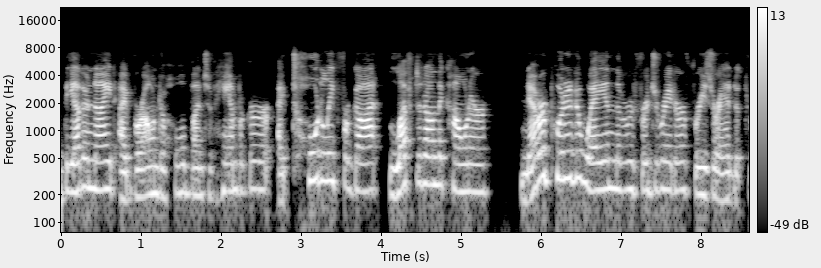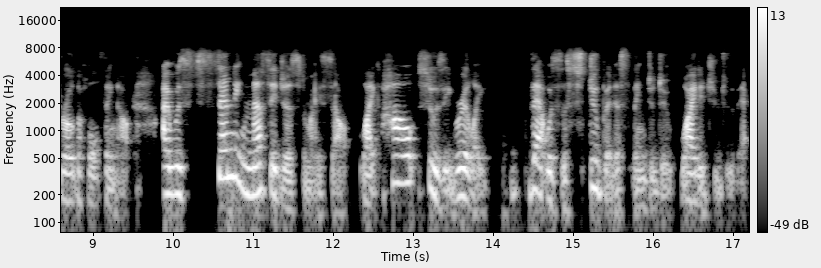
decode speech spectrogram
the other night i browned a whole bunch of hamburger i totally forgot left it on the counter never put it away in the refrigerator or freezer i had to throw the whole thing out i was sending messages to myself like how susie really that was the stupidest thing to do. Why did you do that?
